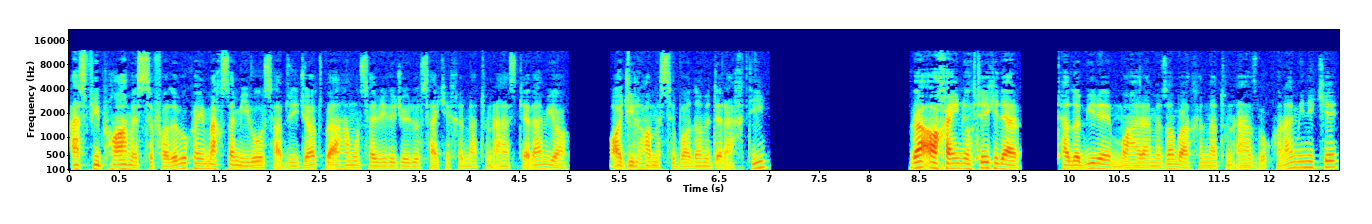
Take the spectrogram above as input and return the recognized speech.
از فیبرها هم استفاده بکنید مخصوصا میوه و سبزیجات و همون سویق جوی دو که خدمتتون عرض کردم یا آجیل ها مثل بادام درختی. و آخرین نکته که در تدابیر ماه رمضان باید خدمتتون عرض بکنم اینه که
